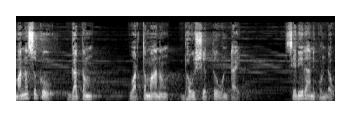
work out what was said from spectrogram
మనసుకు గతం వర్తమానం భవిష్యత్తు ఉంటాయి. శరీరానికి ఉండవు.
